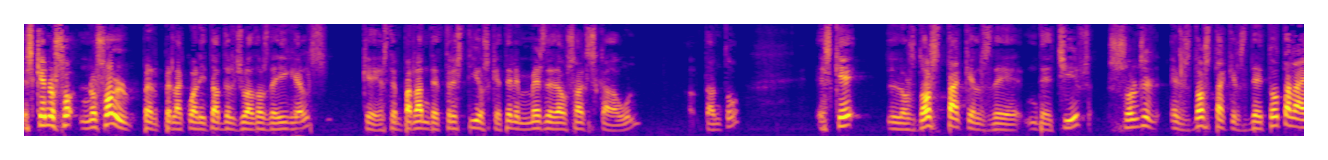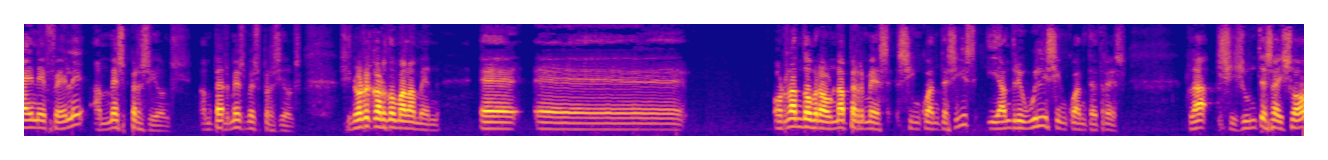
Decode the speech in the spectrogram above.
És que no, so, no sol per, per la qualitat dels jugadors de Eagles, que estem parlant de tres tios que tenen més de 10 sacs cada un, tanto, és que els dos tackles de, de Chiefs són els dos tackles de tota la NFL amb més pressions, han permès més pressions. Si no recordo malament, eh, eh, Orlando Brown n'ha permès 56 i Andrew Willy 53. Clar, si juntes això,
